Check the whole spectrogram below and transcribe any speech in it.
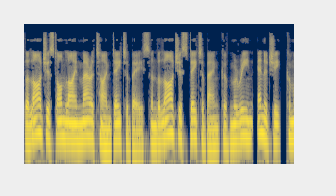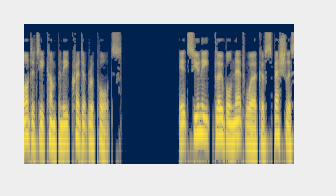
the largest online maritime database and the largest databank of marine, energy, commodity company credit reports. Its unique global network of specialist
